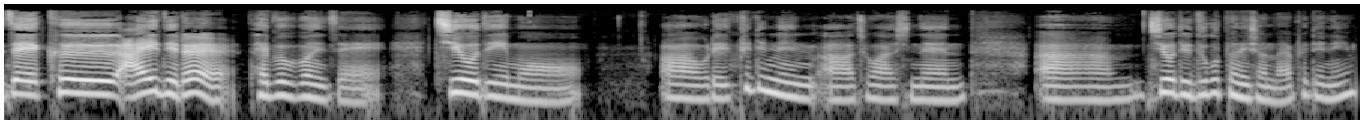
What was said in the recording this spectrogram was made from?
이제 그 아이디를 대부분 이제 G.O.D 뭐 아, 우리 피디님 아, 좋아하시는 아, G.O.D 누구 편이셨나요, 피디님?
